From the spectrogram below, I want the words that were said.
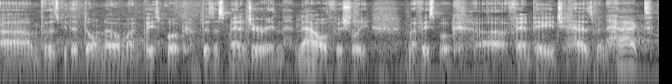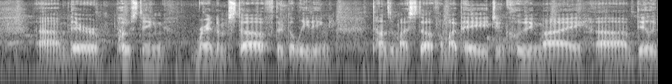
um, for those of you that don't know, my Facebook business manager and now officially my Facebook uh, fan page has been hacked. Um, they're posting random stuff, they're deleting tons of my stuff on my page, including my um, daily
